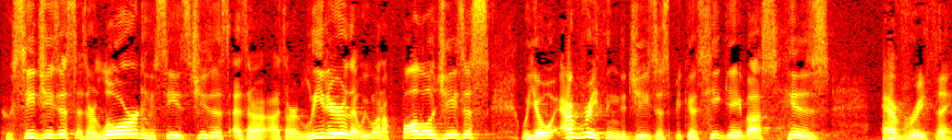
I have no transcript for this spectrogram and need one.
who see Jesus as our Lord, who sees Jesus as our, as our leader, that we want to follow Jesus. We owe everything to Jesus because he gave us his everything.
